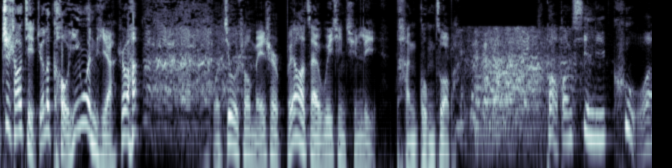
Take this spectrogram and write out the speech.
至少解决了口音问题啊，是吧？我就说没事不要在微信群里谈工作吧。宝宝心里苦啊，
